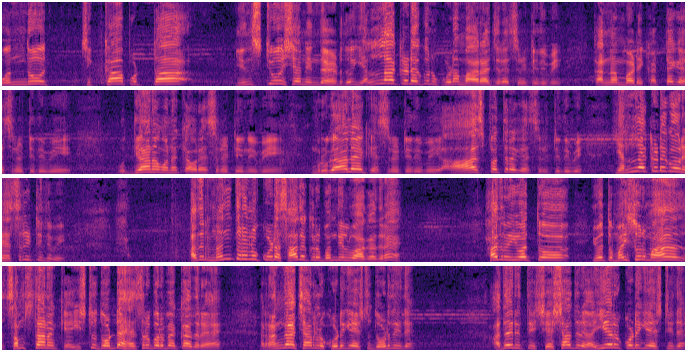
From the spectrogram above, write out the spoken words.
ಒಂದು ಚಿಕ್ಕ ಪುಟ್ಟ ಇನ್ಸ್ಟಿಟ್ಯೂಷನಿಂದ ಹಿಡಿದು ಎಲ್ಲ ಕಡೆಗೂ ಕೂಡ ಮಹಾರಾಜರ ಹೆಸರಿಟ್ಟಿದ್ದೀವಿ ಕನ್ನಂಬಾಡಿ ಕಟ್ಟೆಗೆ ಹೆಸರಿಟ್ಟಿದ್ದೀವಿ ಉದ್ಯಾನವನಕ್ಕೆ ಅವ್ರ ಹೆಸರಿಟ್ಟಿದ್ದೀವಿ ಮೃಗಾಲಯಕ್ಕೆ ಹೆಸರಿಟ್ಟಿದ್ದೀವಿ ಆಸ್ಪತ್ರೆಗೆ ಹೆಸರಿಟ್ಟಿದ್ದೀವಿ ಎಲ್ಲ ಕಡೆಗೂ ಅವ್ರ ಹೆಸರಿಟ್ಟಿದ್ದೀವಿ ಅದ್ರ ನಂತರನೂ ಕೂಡ ಸಾಧಕರು ಬಂದಿಲ್ವ ಹಾಗಾದರೆ? ಆದರೆ ಇವತ್ತು ಇವತ್ತು ಮೈಸೂರು ಮಹಾ ಸಂಸ್ಥಾನಕ್ಕೆ ಇಷ್ಟು ದೊಡ್ಡ ಹೆಸರು ಬರಬೇಕಾದ್ರೆ ರಂಗಾಚಾರ್ಲು ಕೊಡುಗೆ ಎಷ್ಟು ದೊಡ್ಡದಿದೆ. ಅದೇ ರೀತಿ ಶೇಷಾದ್ರಿ ಅಯ್ಯರ ಕೊಡುಗೆ ಎಷ್ಟಿದೆ.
